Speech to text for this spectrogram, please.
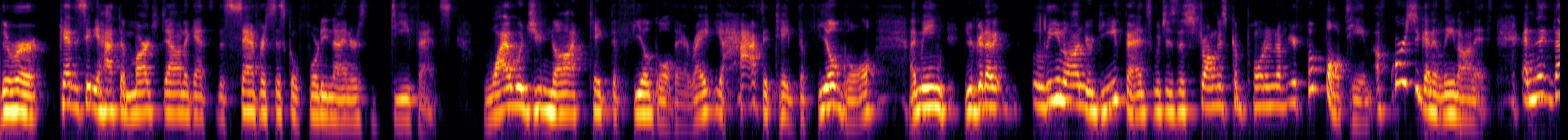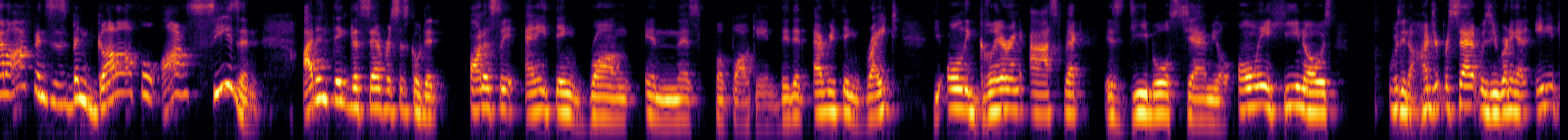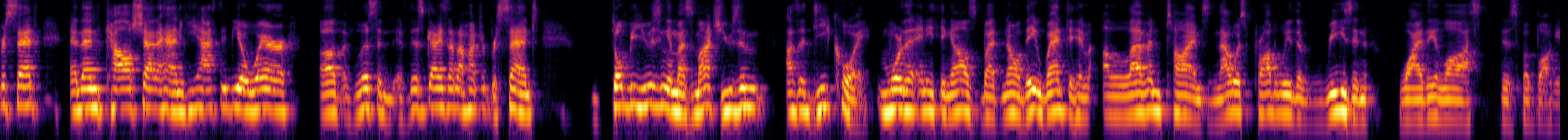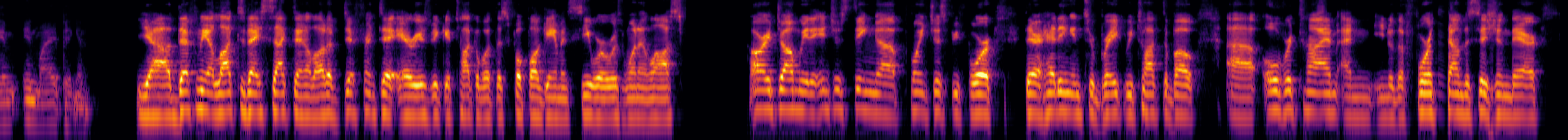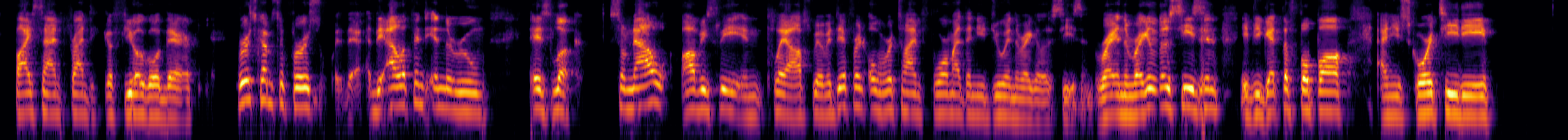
there were Kansas City had to march down against the San Francisco 49ers defense. Why would you not take the field goal there, right? You have to take the field goal. I mean, you're going to lean on your defense, which is the strongest component of your football team. Of course, you're going to lean on it. And th- that offense has been god awful all season. I didn't think that San Francisco did honestly anything wrong in this football game. They did everything right. The only glaring aspect is Deebo Samuel. Only he knows was it 100%? Was he running at 80%? And then Kyle Shanahan, he has to be aware of if listen, if this guy's not 100%, don't be using him as much. Use him as a decoy more than anything else. But no, they went to him 11 times. And that was probably the reason why they lost this football game, in my opinion. Yeah, definitely a lot to dissect and a lot of different uh, areas we could talk about this football game and see where it was won and lost all right, Dom, we had an interesting uh, point just before they're heading into break. We talked about uh, overtime and, you know, the fourth down decision there by San Fran to kick a field goal there. First comes to first, the, the elephant in the room is look, so now, obviously, in playoffs, we have a different overtime format than you do in the regular season, right? In the regular season, if you get the football and you score TD,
